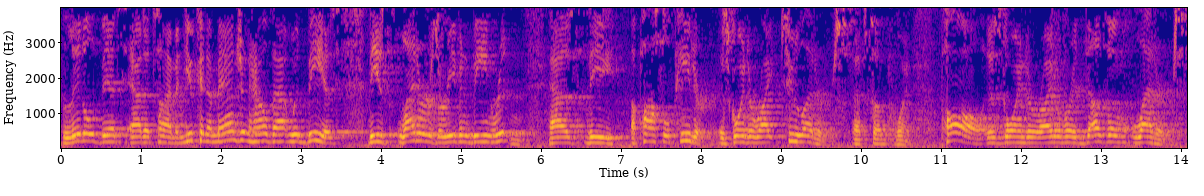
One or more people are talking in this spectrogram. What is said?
little bits at a time. And you can imagine how that would be as these letters are even being written, as the Apostle Peter is going to write two letters at some point. Paul is going to write over a dozen letters.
